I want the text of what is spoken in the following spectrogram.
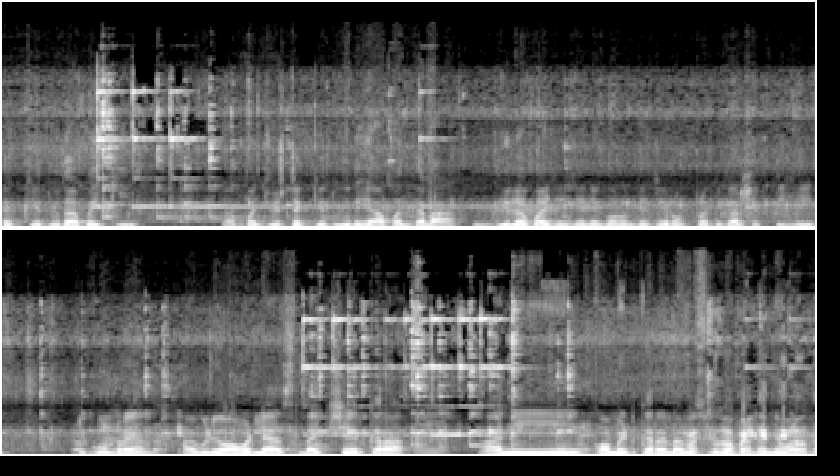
टक्के दुधापैकी पंचवीस टक्के दूध हे आपण त्याला दिलं पाहिजे. जेणेकरून त्याची रोगप्रतिकारशक्ती ही टिकून राहील. हा व्हिडिओ आवडल्यास लाईक शेअर करा आणि कॉमेंट करायला विसरू नका. धन्यवाद.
